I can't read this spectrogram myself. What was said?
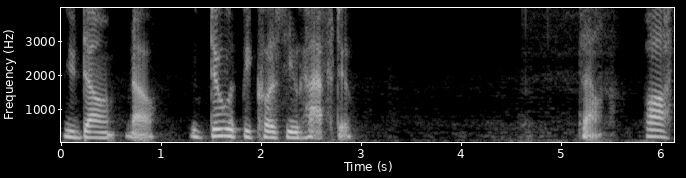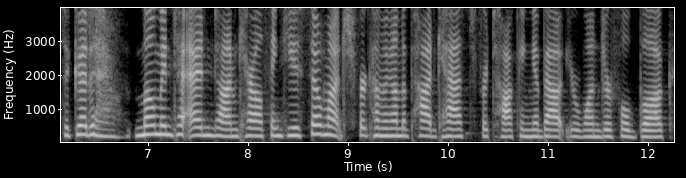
You don't know. Do it because you have to. So, Well, it's a good moment to end on. Carol, thank you so much for coming on the podcast, for talking about your wonderful book.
